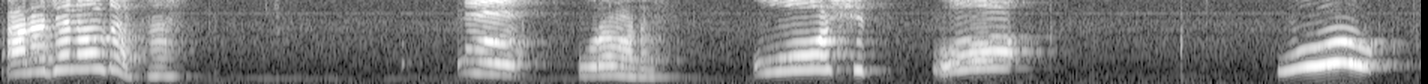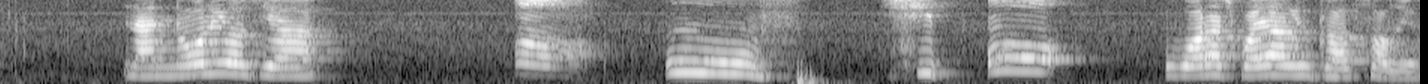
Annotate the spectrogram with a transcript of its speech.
Araca ne oldu? Heh. Vuramadım. Oo şip. Oo. Uuu. Lan ne oluyoruz ya? Uf. Şip. Oo. Bu araç bayağı gaz salıyor.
